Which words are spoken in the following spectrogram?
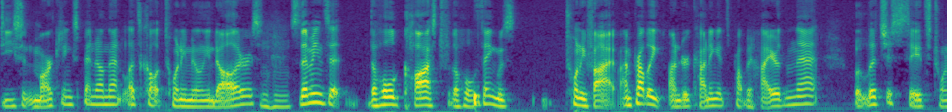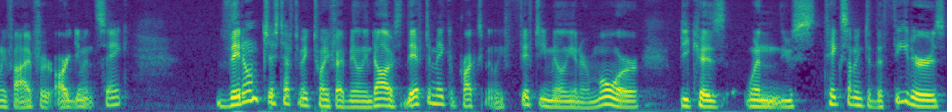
decent marketing spend on that. Let's call it twenty million dollars. Mm-hmm. So that means that the whole cost for the whole thing was twenty five. I'm probably undercutting it. It's probably higher than that, but let's just say it's twenty five for argument's sake they don't just have to make 25 million dollars they have to make approximately 50 million or more because when you take something to the theaters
